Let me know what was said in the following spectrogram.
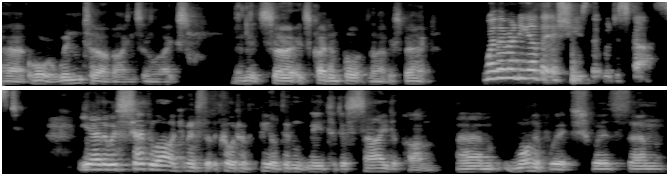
uh, or wind turbines and likes. And it's uh, it's quite important in that respect. Were there any other issues that were discussed? Yeah, there were several arguments that the Court of Appeal didn't need to decide upon. Um, one of which was um,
